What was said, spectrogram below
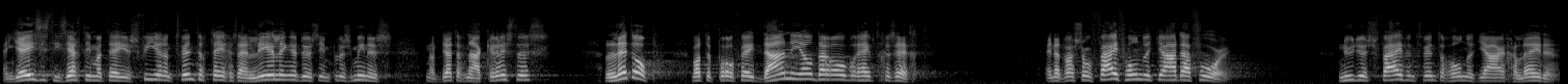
En Jezus die zegt in Matthäus 24 tegen zijn leerlingen, dus in plusminus nou, 30 na Christus, let op wat de profeet Daniel daarover heeft gezegd. En dat was zo'n 500 jaar daarvoor. Nu dus 2500 jaar geleden.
